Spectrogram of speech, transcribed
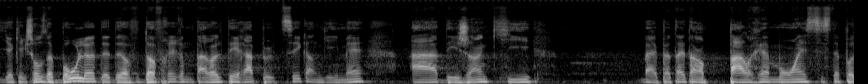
il y a quelque chose de beau là, d'offrir une parole thérapeutique, entre guillemets, à des gens qui, ben, peut-être en parleraient moins si ce n'était pas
